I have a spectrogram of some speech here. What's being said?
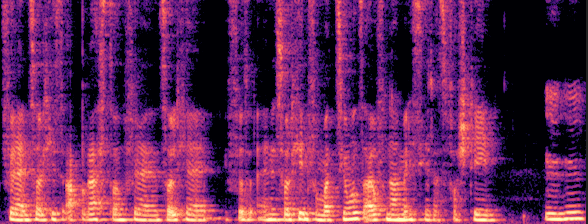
für ein solches Abrastern, für eine solche, für eine solche Informationsaufnahme ist ja das Verstehen. Mhm.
